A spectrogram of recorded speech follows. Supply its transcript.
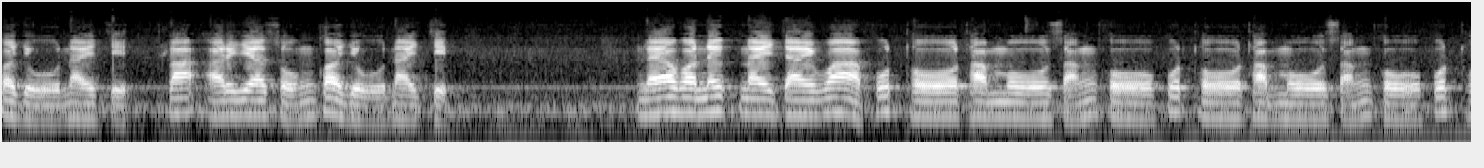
ก็อยู่ในจิต พระอริยสงฆ์ก็อยู่ในจิต แล้วก็นึกในใจว่าพุทโธธรรมโมสังโฆพุทโธธรรมโมสังโฆพุทโธ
